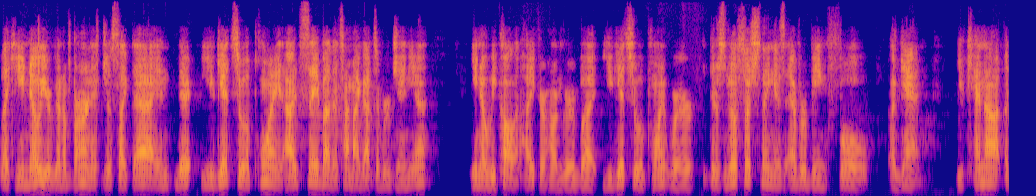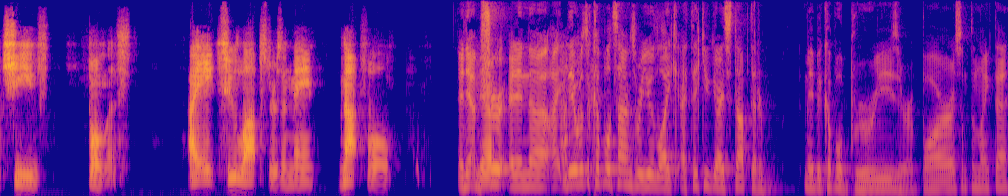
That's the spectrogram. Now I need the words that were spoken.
like you know you're going to burn it just like that. And there you get to a point i'd say by the time i got to virginia you know we call it hiker hunger but you get to a point where there's no such thing as ever being full again. You cannot achieve fullness. I ate two lobsters in maine not full and i'm yeah. sure and uh, I, there was a couple of times where you like i think you guys stopped at a maybe a couple of breweries or a bar or something like that.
